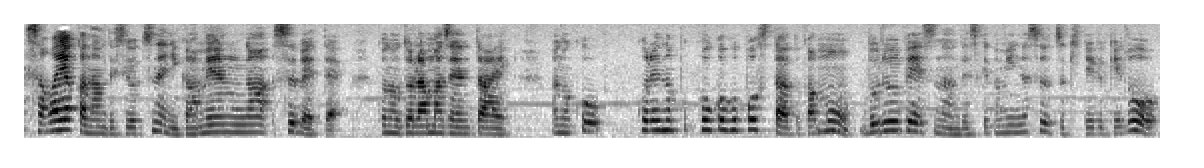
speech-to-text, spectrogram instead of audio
爽やかなんですよ。常に画面が全て。このドラマ全体。あのここれの広告ポスターとかもブルーベースなんですけどみんなスーツ着てるけど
